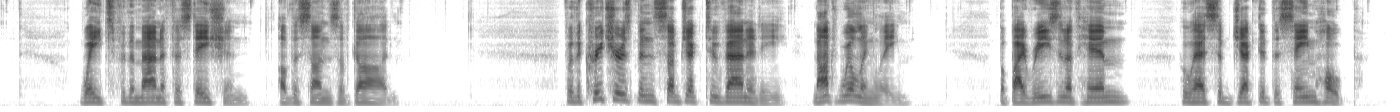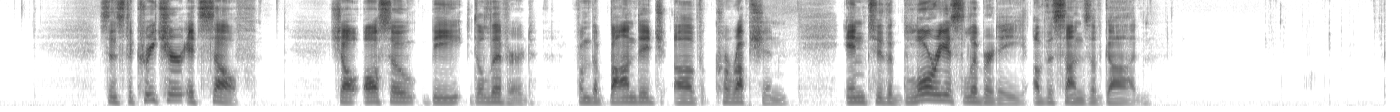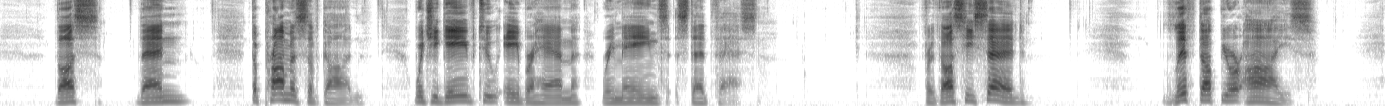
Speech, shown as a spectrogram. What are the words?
waits for the manifestation of the sons of God. For the creature has been subject to vanity, not willingly, but by reason of him who has subjected the same hope, since the creature itself shall also be delivered from the bondage of corruption into the glorious liberty of the sons of God. Thus, then, the promise of God, which he gave to Abraham, remains steadfast. For thus he said, Lift up your eyes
